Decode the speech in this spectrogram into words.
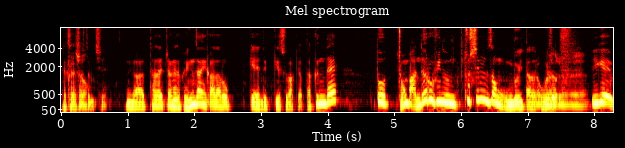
144.7. 그러니까 타자 입장에서 굉장히 까다롭게 느낄 수밖에 없다. 근데 또 정반대로 휘는 투심성 공도 있다더라고. 그래서 맞아요. 네. 이게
